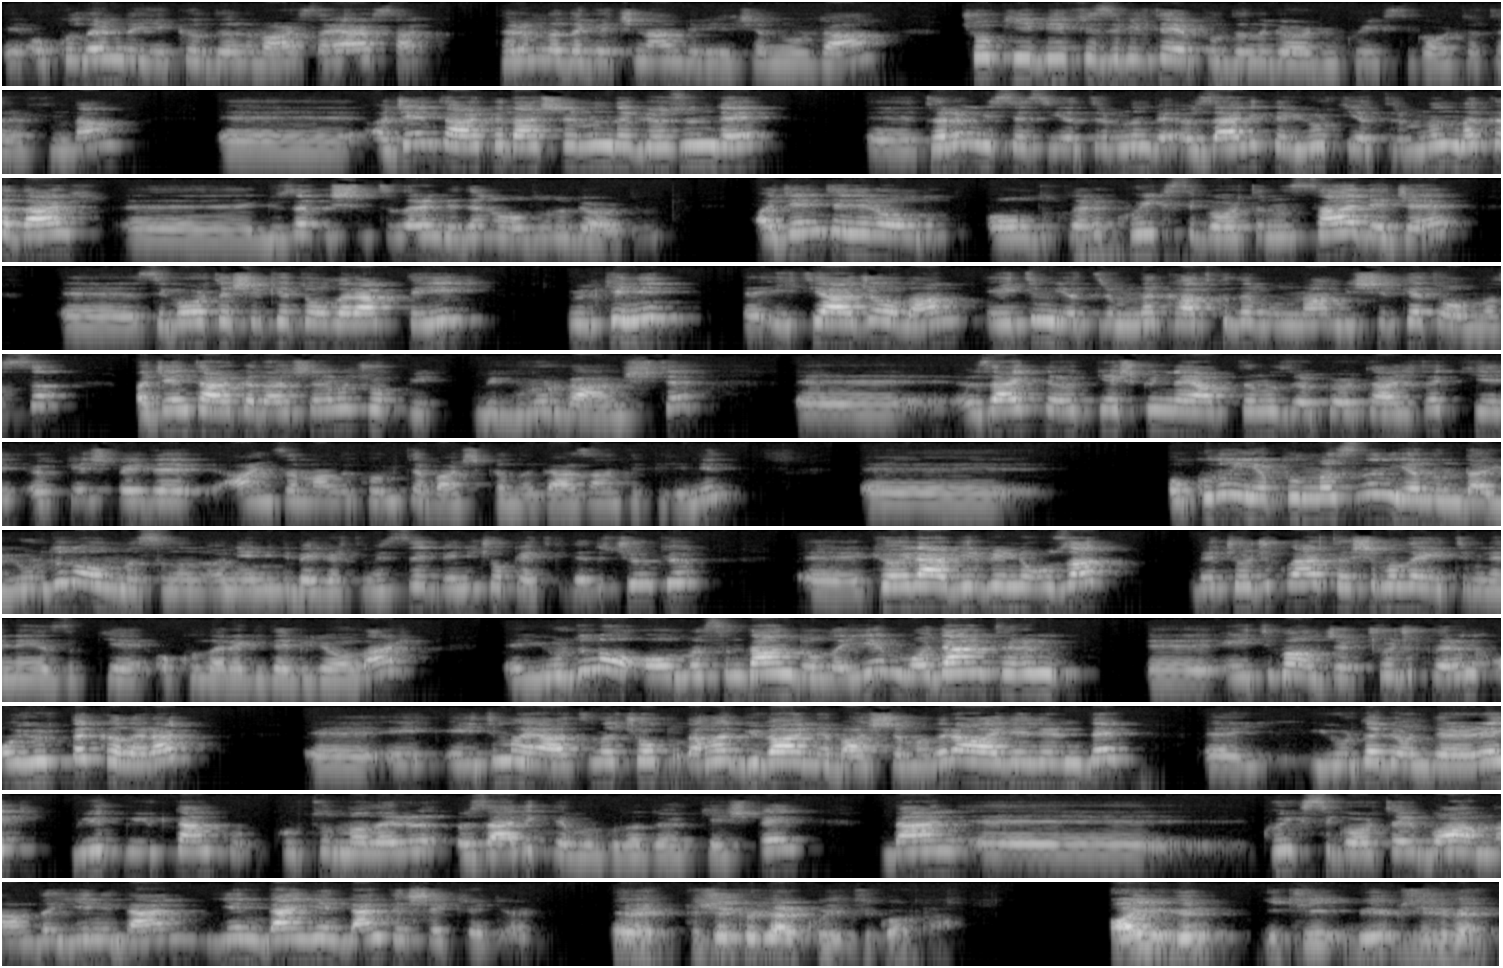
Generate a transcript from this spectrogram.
e, okulların da yıkıldığını varsayarsak tarımla da geçinen bir ilçe Nurdağ. Çok iyi bir fizibilite yapıldığını gördüm Quick Sigorta tarafından. E, acente arkadaşlarımın da gözünde e, tarım lisesi yatırımının ve özellikle yurt yatırımının ne kadar e, güzel ışıltılara neden olduğunu gördüm. Acenteleri olduk, oldukları Quick Sigorta'nın sadece e, sigorta şirketi olarak değil, ülkenin e, ihtiyacı olan eğitim yatırımına katkıda bulunan bir şirket olması acente arkadaşlarıma çok büyük bir gurur vermişti. E, özellikle Ökkeş Gün'le yaptığımız röportajda ki Ökkeş Bey de aynı zamanda komite başkanı Gaziantep İli'nin e, okulun yapılmasının yanında yurdun olmasının önemini belirtmesi beni çok etkiledi. Çünkü e, köyler birbirine uzak ve çocuklar taşımalı eğitimle ne yazık ki okullara gidebiliyorlar. E, yurdun olmasından dolayı modern tarım e, eğitimi alacak çocukların o yurtta kalarak e, e- eğitim hayatına çok daha güvenle başlamaları, ailelerinde e, yurda göndererek büyük büyükten ku- kurtulmaları özellikle vurguladı Ökkeş Bey. Ben e, Quick Sigorta'ya bu anlamda yeniden yeniden yeniden teşekkür ediyorum. Evet, teşekkürler Quick Sigorta. Aynı gün iki büyük zirve.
